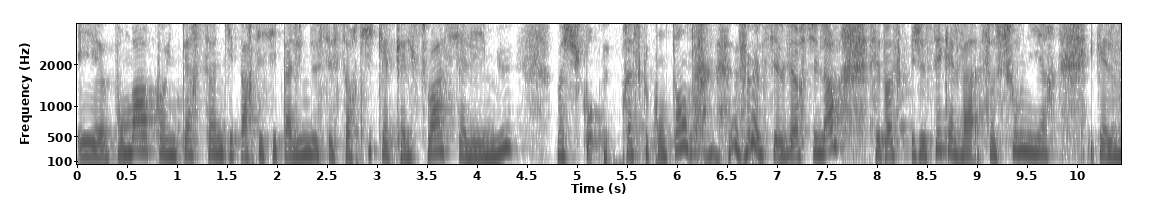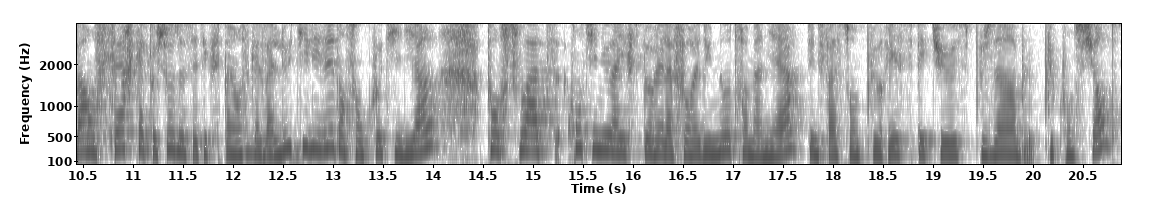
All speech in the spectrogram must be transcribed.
Et euh, pour moi, quand une personne qui participe à l'une de ces sorties, quelle qu'elle soit, si elle est émue, moi je suis presque contente, même si elle verse une larme, c'est parce que je sais qu'elle va se souvenir et qu'elle va en faire quelque chose de cette expérience, qu'elle va l'utiliser dans son quotidien pour soit continuer à explorer la forêt d'une autre manière, d'une façon plus respectueuse, plus humble, plus consciente,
